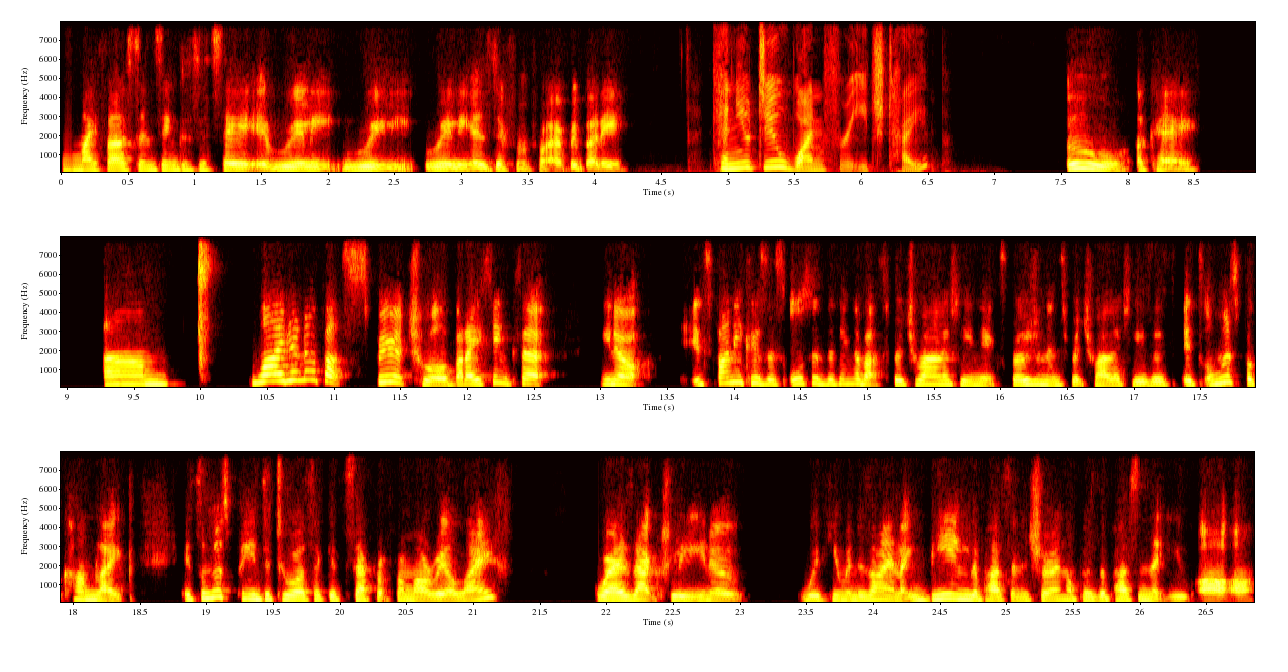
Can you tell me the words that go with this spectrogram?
my first instinct is to say it really really really is different for everybody Can you do one for each type? Ooh, okay. Um, well, I don't know about spiritual, but I think that, you know, it's funny because there's also the thing about spirituality and the explosion in spiritualities is it's almost become like it's almost painted to us like it's separate from our real life. Whereas actually, you know, with human design, like being the person and showing up as the person that you are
